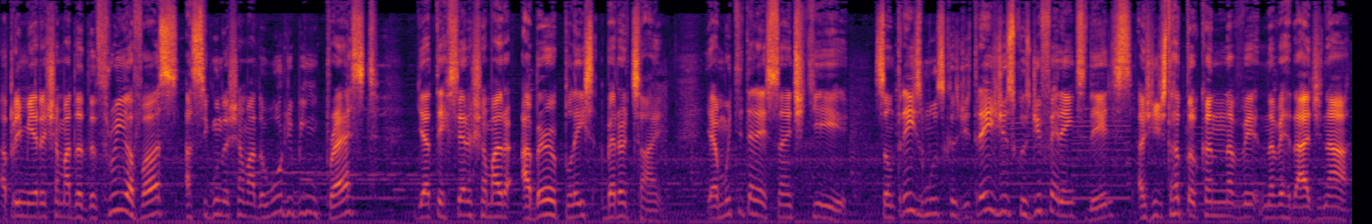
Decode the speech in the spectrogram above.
A primeira é chamada The Three of Us, a segunda é chamada Would You Be Impressed e a terceira é chamada A Better Place, A Better Time. E é muito interessante que são três músicas de três discos diferentes deles. A gente tá tocando, na, na verdade, na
